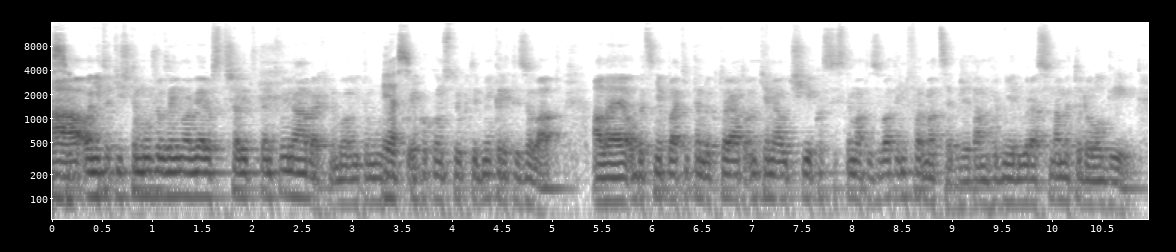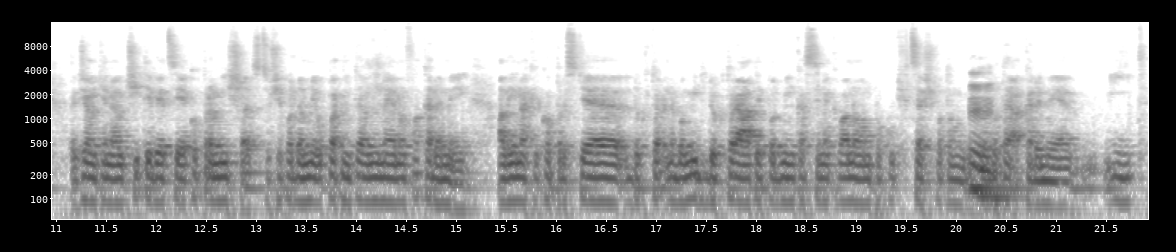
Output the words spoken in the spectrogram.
a oni totiž to můžou zajímavě rozstřelit ten tvůj návrh, nebo oni to můžou jako, jako konstruktivně kritizovat ale obecně platí ten doktorát, on tě naučí jako systematizovat informace, protože tam hodně důraz na metodologii, takže on tě naučí ty věci jako promýšlet, což je podle mě uplatnitelný nejenom v akademii, ale jinak jako prostě doktor, nebo mít doktorát je podmínka sine qua non, pokud chceš potom mm. do té akademie jít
